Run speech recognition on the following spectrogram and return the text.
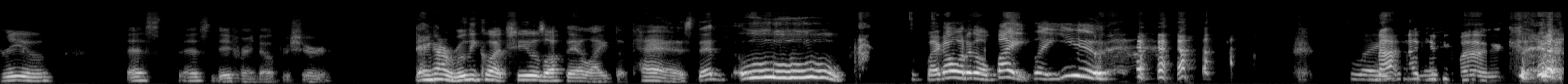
real. That's that's different though for sure. Dang, I really caught chills off that like the past. That ooh, like I want to go fight. Like you. like, Not not if you bug.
